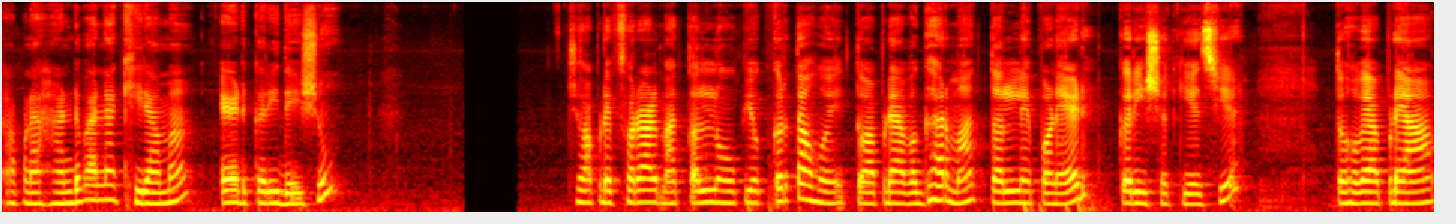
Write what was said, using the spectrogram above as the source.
આપણા હાંડવાના ખીરામાં એડ કરી દઈશું. જો આપણે ફરાળમાં તલનો ઉપયોગ કરતા હોય તો આપણે આ વઘારમાં તલને પણ એડ કરી શકીએ છીએ. તો હવે આપણે આ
